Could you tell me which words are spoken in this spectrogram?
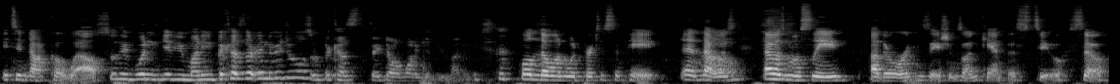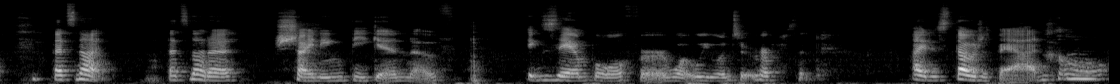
it did not go well So they wouldn't give you money because they're individuals, or because they don't want to give you money. Well, no one would participate, and that was Oh. that was mostly other organizations on campus too. So that's not that's not a shining beacon of example for what we want to represent. I just that was just bad. oh.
